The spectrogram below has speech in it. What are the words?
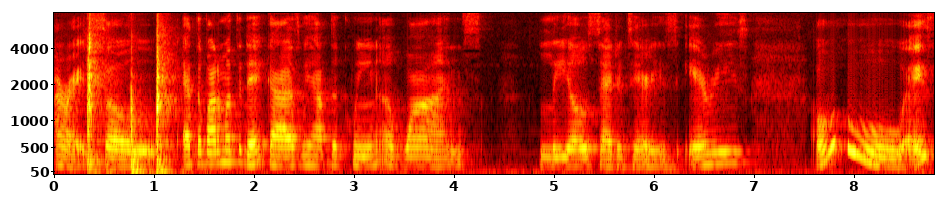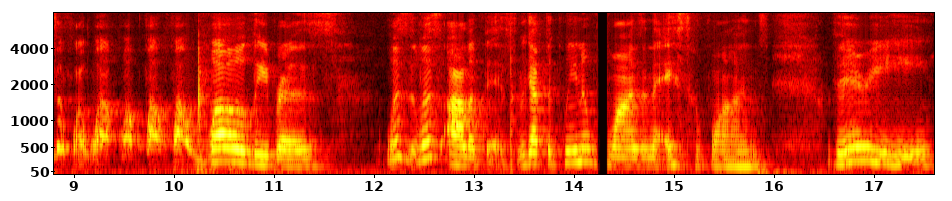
All right, so at the bottom of the deck, guys, we have the Queen of Wands, Leo, Sagittarius, Aries. Oh, Ace of whoa, whoa, whoa, whoa, whoa, Libras. What's what's all of this? We got the Queen of Wands and the Ace of Wands. Very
